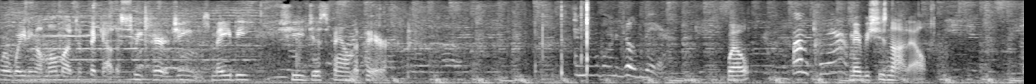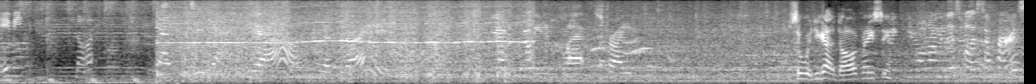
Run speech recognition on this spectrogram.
we're waiting on Mama to pick out a sweet pair of jeans. Maybe she just found a pair. and then we're going to build a bear. Well, Mom, come out. maybe she's not out. Maybe not. Yeah, that's right. And black stripe. So what, you got a dog, Macy? You hold on to this while I stuff hers.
